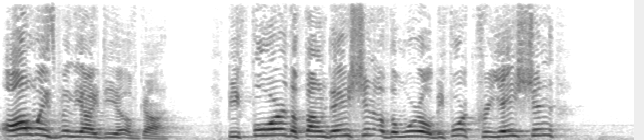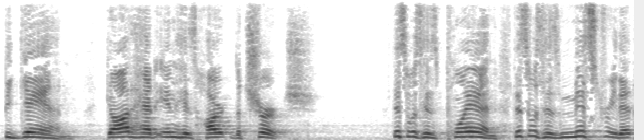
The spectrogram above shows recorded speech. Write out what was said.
always been the idea of God. Before the foundation of the world, before creation began, God had in His heart the church. This was his plan. This was his mystery that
